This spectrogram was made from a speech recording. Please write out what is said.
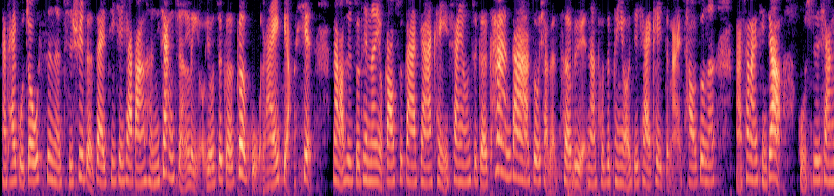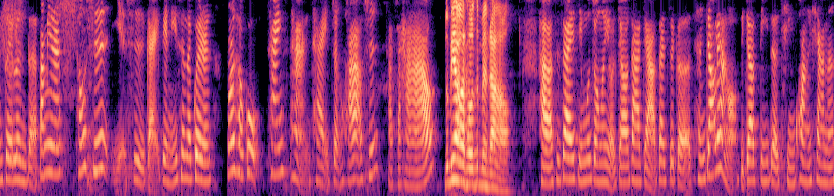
那台股周四呢，持续的在季线下方横向整理哦，由这个个股来表现。那老师昨天呢，有告诉大家可以善用这个看大做小的策略。那投资朋友接下来可以怎么来操作呢？马上来请教股市相对论的发明人，同时也是改变你一生的贵人——摩尔投顾蔡恩斯坦蔡振华老师，老师好。卢比好，投资朋友大家好。好，老师在节目中呢，有教大家在这个成交量哦比较低的情况下呢，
